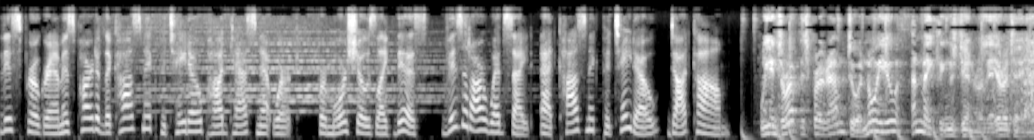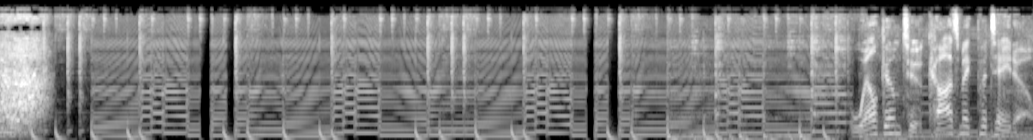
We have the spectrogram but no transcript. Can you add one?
This program is part of the Cosmic Potato Podcast Network. For more shows like this, visit our website at cosmicpotato.com. We interrupt this program to annoy you and make things generally irritating. Welcome to Cosmic Potato,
